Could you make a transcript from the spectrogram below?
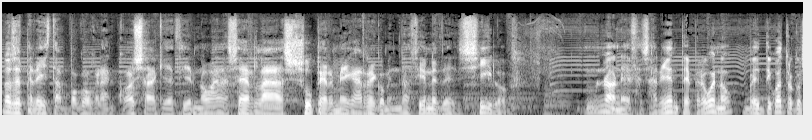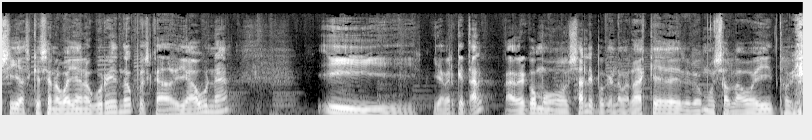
No os esperéis tampoco gran cosa, quiero decir, no van a ser las super mega recomendaciones del siglo. No necesariamente, pero bueno, 24 cosillas que se nos vayan ocurriendo, pues cada día una. Y, y a ver qué tal, a ver cómo sale, porque la verdad es que lo hemos hablado hoy, todavía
